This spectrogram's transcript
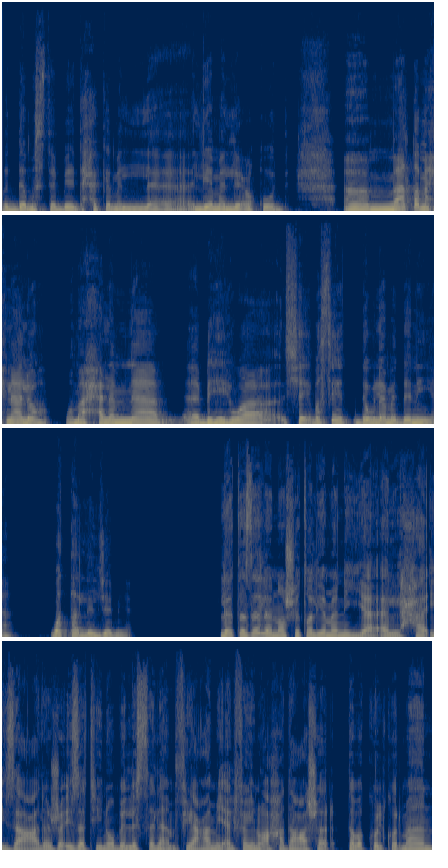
ضد مستبد حكم اليمن لعقود. ما طمحنا له وما حلمنا به هو شيء بسيط دولة مدنية وطن للجميع. لا تزال الناشطة اليمنية الحائزة على جائزة نوبل للسلام في عام 2011 توكل كرمان.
